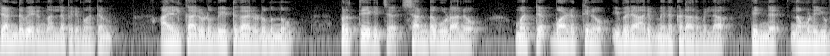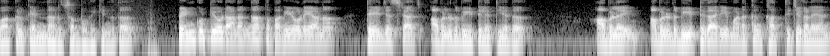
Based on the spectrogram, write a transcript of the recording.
രണ്ടുപേരും നല്ല പെരുമാറ്റം. അയൽക്കാരോടും വീട്ടുകാരോടുമൊന്നും പ്രത്യേകിച്ച് ശണ്ട കൂടാനോ മറ്റ് വഴക്കിനോ ഇവരാരും മെനക്കെടാറുമില്ല. പിന്നെ നമ്മുടെ യുവാക്കൾക്ക് എന്താണ് സംഭവിക്കുന്നത്? പെൺകുട്ടിയോട് അടങ്ങാത്ത പകയോടെയാണ് തേജസ് രാജ് അവളുടെ വീട്ടിലെത്തിയത്. അവളെയും അവളുടെ വീട്ടുകാരെയും അടക്കം കത്തിച്ച് കളയാൻ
